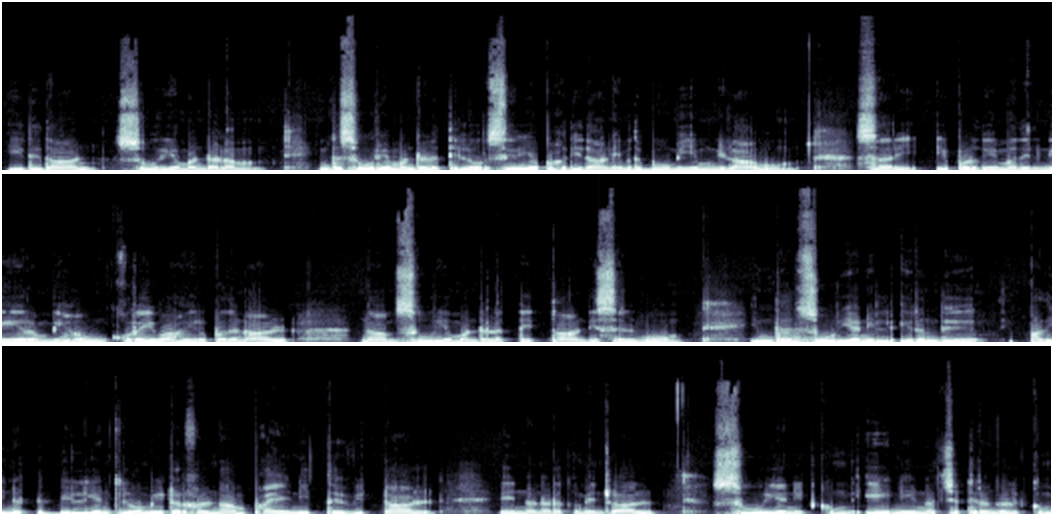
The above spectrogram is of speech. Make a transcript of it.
இதுதான் சூரிய மண்டலம். இந்த சூரிய மண்டலத்தில் ஒரு சிறிய பகுதிதான் எமது பூமியும் நிலாவும். சரி இப்பொழுது எமது நேரம் மிகவும் குறைவாக இருப்பதனால் நாம் சூரிய மண்டலத்தை தாண்டி செல்வோம். இந்த சூரியனில் இருந்து பதினெட்டு பில்லியன் கிலோமீட்டர்கள் நாம் பயணித்து விட்டால் என்ன நடக்கும் என்றால் சூரியனிற்கும் ஏனைய நட்சத்திரங்களுக்கும்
